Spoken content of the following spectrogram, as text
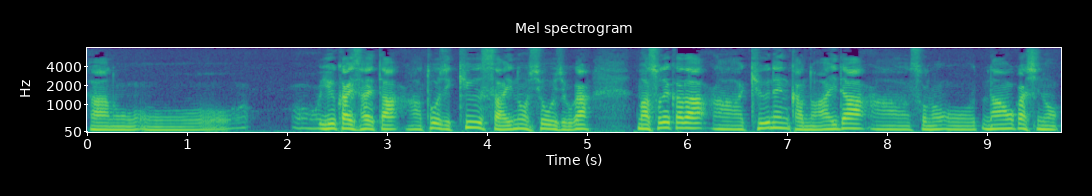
あの誘拐された当時9歳の少女が、まあ、それから9年間の間その長岡市の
